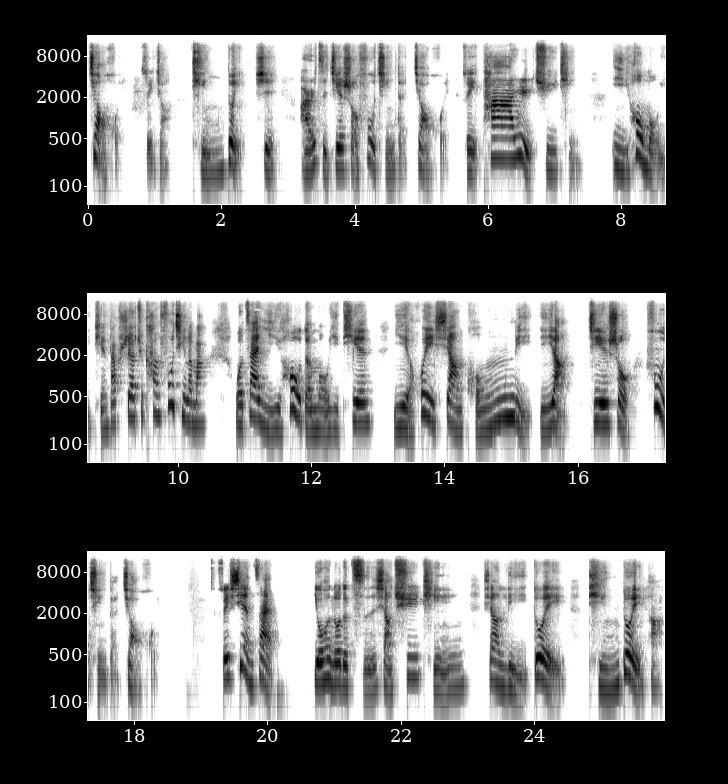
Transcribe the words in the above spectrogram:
教诲，所以叫庭对，是儿子接受父亲的教诲，所以他日趋庭，以后某一天，他不是要去看父亲了吗？我在以后的某一天也会像孔鲤一样接受。父亲的教诲，所以现在有很多的词，像趋庭、像礼对、庭对，哈，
